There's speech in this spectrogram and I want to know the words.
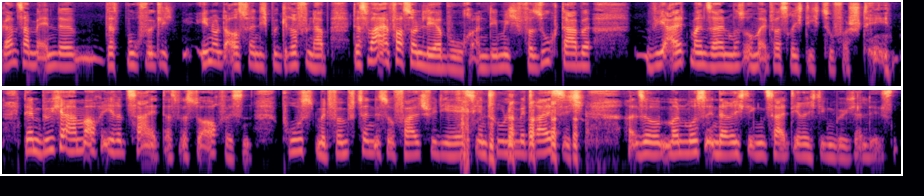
ganz am Ende das Buch wirklich in und auswendig begriffen habe. Das war einfach so ein Lehrbuch, an dem ich versucht habe, wie alt man sein muss, um etwas richtig zu verstehen. Denn Bücher haben auch ihre Zeit, das wirst du auch wissen. Proust mit 15 ist so falsch wie die Häschenschule mit 30. Also man muss in der richtigen Zeit die richtigen Bücher lesen.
